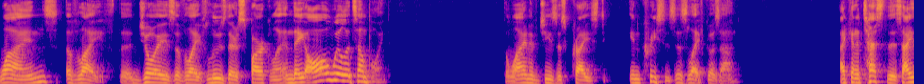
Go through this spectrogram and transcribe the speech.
wines of life, the joys of life lose their sparkle, and they all will at some point. The wine of Jesus Christ increases as life goes on. I can attest this. I,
